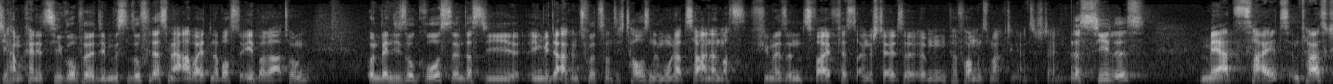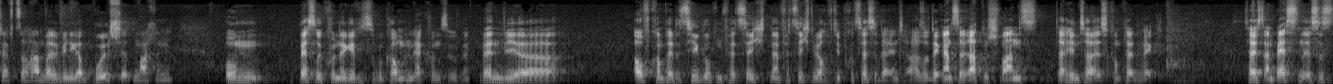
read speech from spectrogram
die haben keine Zielgruppe, die müssen so viel erstmal erarbeiten, da brauchst du eh Beratung. Und wenn die so groß sind, dass die irgendwie der Agentur 20.000 im Monat zahlen, dann macht es viel mehr Sinn, zwei Festangestellte im Performance-Marketing einzustellen. Das Ziel ist, mehr Zeit im Tagesgeschäft zu haben, weil wir weniger Bullshit machen, um bessere Kundenergebnisse zu bekommen und mehr Kunden zu gewinnen. Wenn wir auf komplette Zielgruppen verzichten, dann verzichten wir auch auf die Prozesse dahinter. Also der ganze Rattenschwanz dahinter ist komplett weg. Das heißt, am besten ist es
